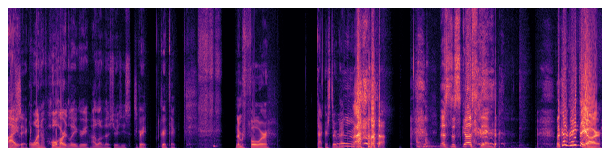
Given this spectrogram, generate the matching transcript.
They're I sick. one wholeheartedly agree. I love those jerseys. It's great. Great pick. Number four, Packers throwback. That's disgusting. Look how great they are.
